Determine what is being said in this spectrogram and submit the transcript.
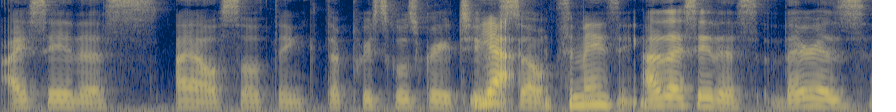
I say this, I also think that preschool is great too. Yeah, so it's amazing. As I say this, there is,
